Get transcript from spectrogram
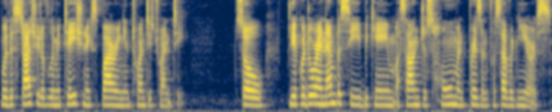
with the statute of limitation expiring in 2020. So, the Ecuadorian embassy became Assange's home and prison for seven years,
